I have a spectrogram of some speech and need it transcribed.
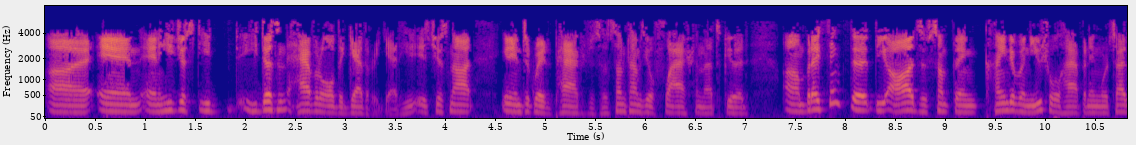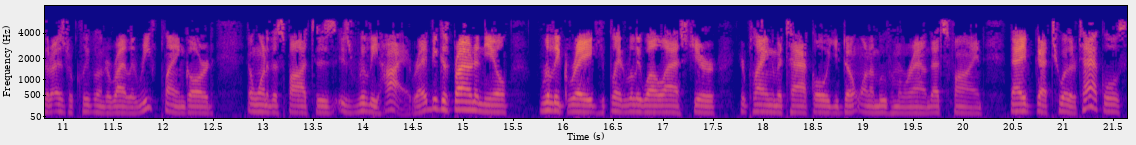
Uh, and and he just he he doesn't have it all together yet. He, it's just not an integrated package. So sometimes he'll flash, and that's good. Um, but I think the the odds of something kind of unusual happening, where it's either Ezra Cleveland or Riley Reiff playing guard in one of the spots, is is really high, right? Because Brian O'Neill really great. He played really well last year. You're playing him a tackle. You don't want to move him around. That's fine. Now you've got two other tackles.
